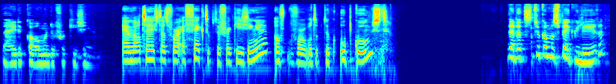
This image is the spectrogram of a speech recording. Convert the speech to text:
bij de komende verkiezingen. En wat heeft dat voor effect op de verkiezingen? Of bijvoorbeeld op de opkomst? Ja, dat is natuurlijk allemaal speculeren.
